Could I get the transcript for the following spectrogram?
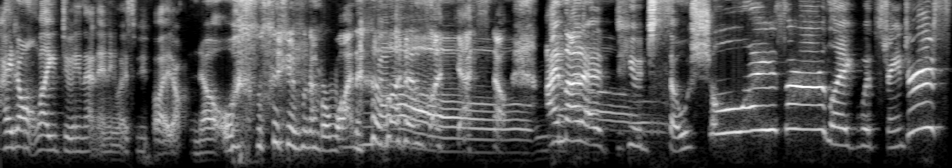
I don't like doing that anyways, people I don't know. Number one. It's like, yes, no. I'm not a huge socializer, like with strangers,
